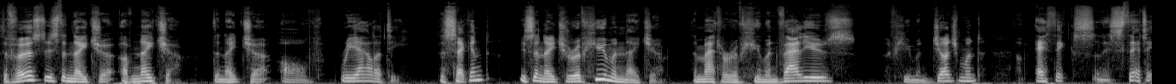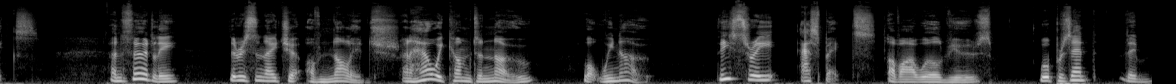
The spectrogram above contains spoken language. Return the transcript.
The first is the nature of nature, the nature of reality. The second is the nature of human nature, the matter of human values, of human judgment, of ethics and aesthetics. And thirdly, there is the nature of knowledge and how we come to know what we know. These three aspects of our worldviews will present the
